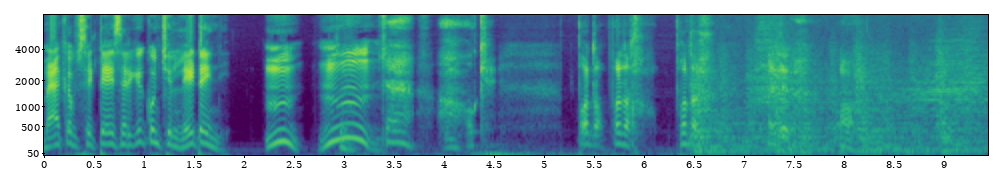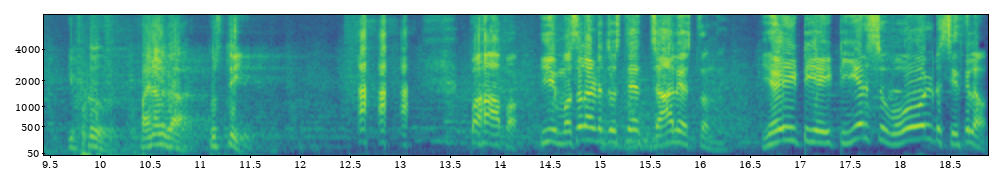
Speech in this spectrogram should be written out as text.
మేకప్ సెట్ అయ్యేసరికి కొంచెం లేట్ అయింది. ఓకే పోదాం పోదాం పోదాం. ఇప్పుడు ఫైనల్గా కుస్తీ. పాపం ఈ ముసలాడిని చూస్తే జాలేస్తుంది. ఎయిటీ ఎయిట్ ఇయర్స్ ఓల్డ్ శిథిలో.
